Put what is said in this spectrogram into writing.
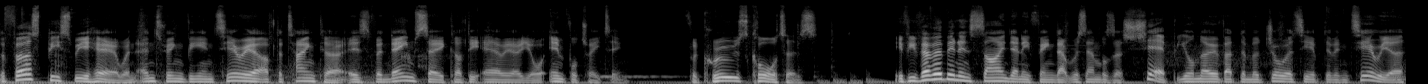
The first piece we hear when entering the interior of the tanker is the namesake of the area you're infiltrating the crew's quarters. If you've ever been inside anything that resembles a ship, you'll know that the majority of the interior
